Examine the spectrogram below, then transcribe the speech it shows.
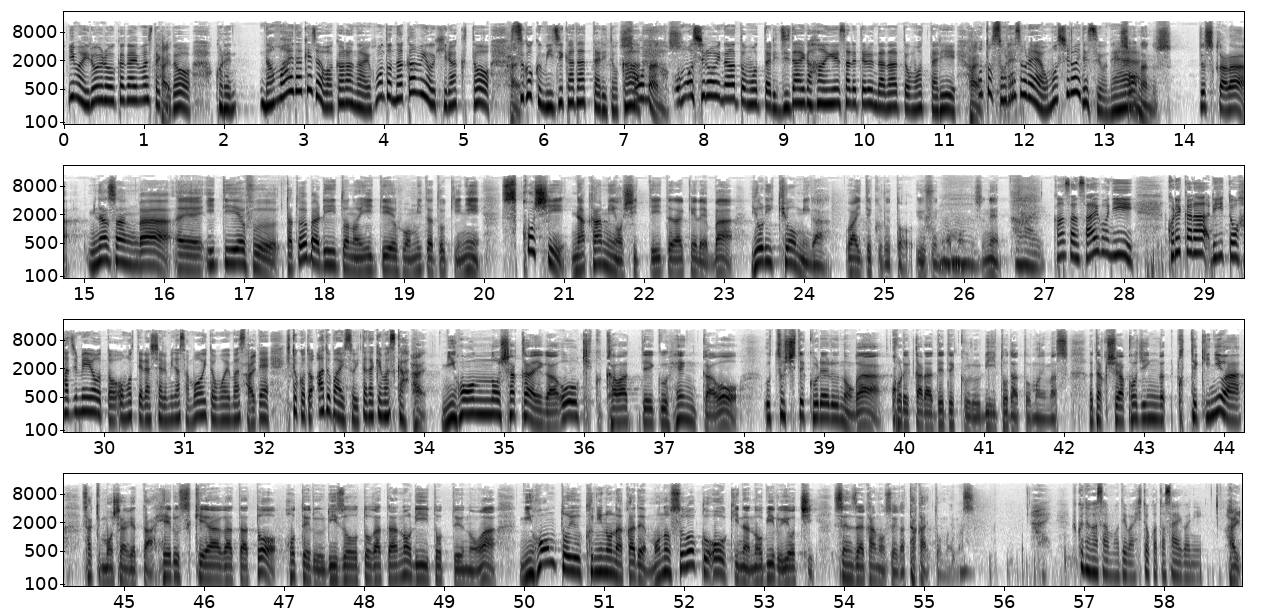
今いろいろ伺いましたけど、これ、名前だけじゃわからない、本当中身を開くと、はい。すごく身近だったりとか、そうなんです。面白いなと思ったり、時代が反映されてるんだなと思ったり、はい。本当それぞれ面白いですよね。そうなんです。ですから、皆さんが、えー ETF、例えばリートの ETF を見たときに、少し中身を知っていただければ、より興味が湧いてくるというふうに思うんですね。はい。菅さん、最後に、これからリートを始めようと思ってらっしゃる皆さんも多いと思いますので、一言アドバイスをいただけますか？はい。日本の社会が大きく変わっていく変化を映してくれるのが、これから出てくるリートだと思います。私は個人的には、さっき申し上げたヘルスケア型とホテル、リゾート型のリートっていうのは、日本という国の中でものすごく大きな伸びる余地、潜在可能性が高いと思います。はい。福永さんもでは一言最後に。はい。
